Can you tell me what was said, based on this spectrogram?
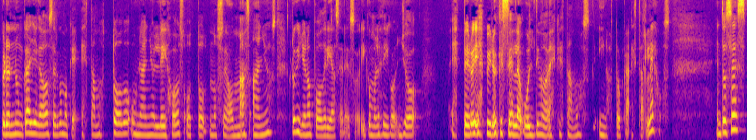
pero nunca ha llegado a ser como que estamos todo un año lejos o no sé, o más años. Creo que yo no podría hacer eso. Y como les digo, yo espero y aspiro que sea la última vez que estamos y nos toca estar lejos. Entonces,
